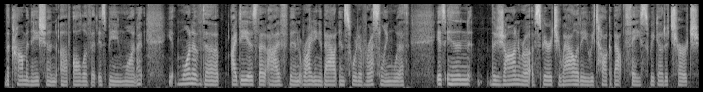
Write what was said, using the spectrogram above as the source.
the combination of all of it as being one. I, one of the ideas that I've been writing about and sort of wrestling with is in the genre of spirituality. We talk about faith, we go to church,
